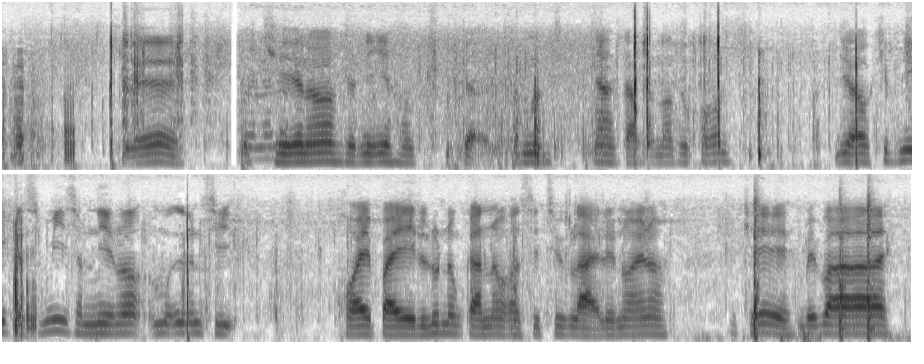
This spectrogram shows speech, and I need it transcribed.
ำโอเคโอเคเนาะเดี๋ยวนี้เขาจะกำลังย่างกลับแล้วเนาะทุกคน เดี๋ยวคลิปนี้ก็สิมีสำนีเนาะมื้ออื่นสิคอยไปรุ่นนำกันเนาะว่าสิถึกหลายหรือน้อยเนาะโอเค บ๊ายบาย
